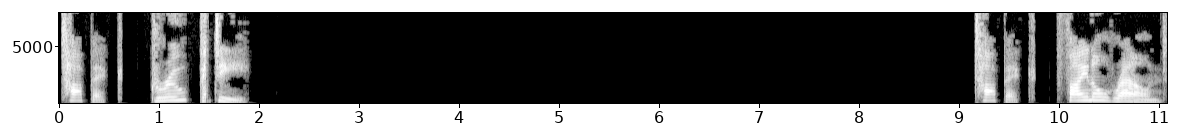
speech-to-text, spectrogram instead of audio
Topic. Group D Topic. Final round.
